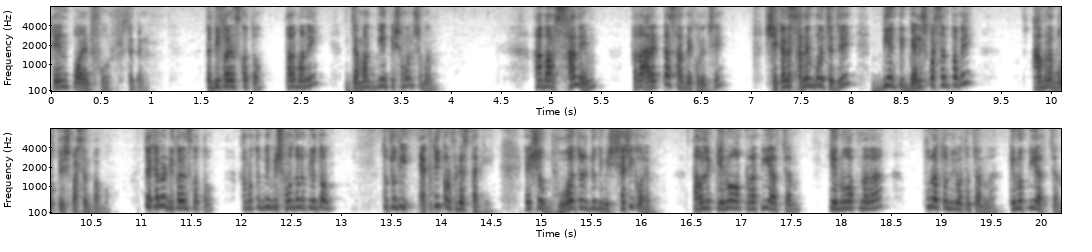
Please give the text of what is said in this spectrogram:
টেন পয়েন্ট ফোর সেভেন তা ডিফারেন্স কত? তার মানে জামাত বিএনপি সমান সমান। আবার সানেম, তারা আরেকটা সার্ভে করেছে, সেখানে সানেম বলেছে যে বিএনপি বিয়াল্লিশ পার্সেন্ট পাবে, আমরা বত্রিশ পার্সেন্ট পাবো। তো এখানেও ডিফারেন্স কত? আমরা তো বিএনপি সমান জনপ্রিয় দল। তো যদি এতই কনফিডেন্স থাকে, এইসব ভুয়া যদি বিশ্বাসই করেন, তাহলে কেন আপনারা পিআর চান? কেন আপনারা পুরাতন নির্বাচন চান না? কেন পিআর চান?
